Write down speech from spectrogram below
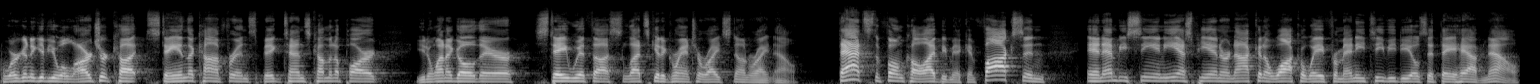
We're going to give you a larger cut. Stay in the conference. Big Ten's coming apart. You don't want to go there. Stay with us. Let's get a grant of rights done right now. That's the phone call I'd be making. Fox and and NBC and ESPN are not going to walk away from any TV deals that they have now.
